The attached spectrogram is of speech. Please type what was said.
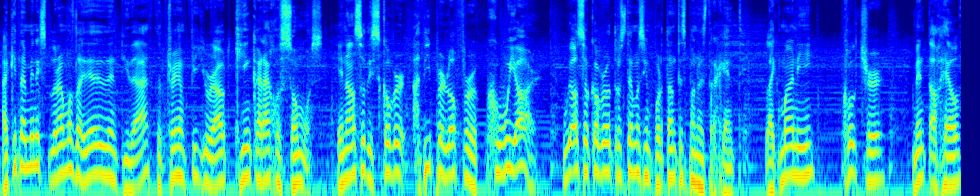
Aquí también exploramos la idea de identidad to try and figure out quién carajos somos, and also discover a deeper love for who we are. We also cover otros temas importantes para nuestra gente, like money, culture, mental health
